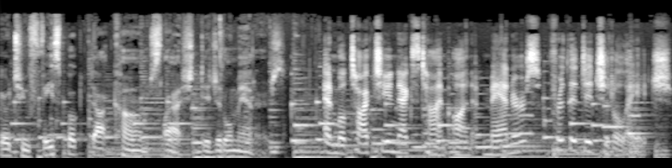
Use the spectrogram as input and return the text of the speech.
Go to facebook.com slash digital manners. And we'll talk to you next time on Manners for the Digital Age.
